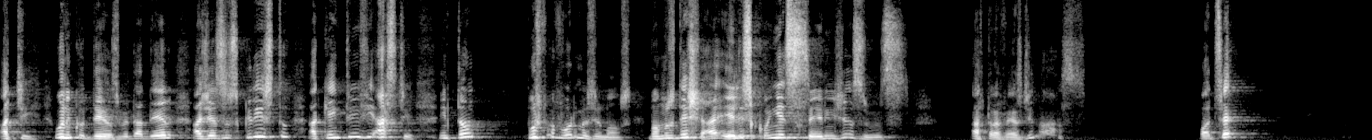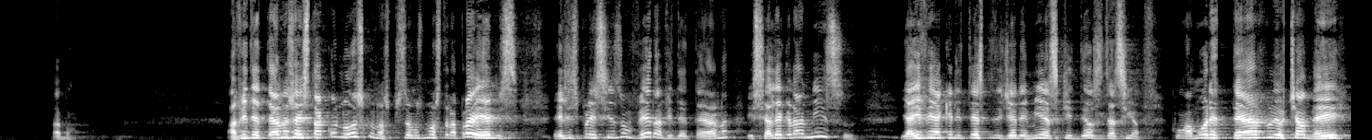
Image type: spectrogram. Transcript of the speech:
a ti, único Deus verdadeiro, a Jesus Cristo, a quem tu enviaste. Então, por favor, meus irmãos, vamos deixar eles conhecerem Jesus através de nós. Pode ser? Tá bom. A vida eterna já está conosco, nós precisamos mostrar para eles. Eles precisam ver a vida eterna e se alegrar nisso. E aí vem aquele texto de Jeremias que Deus diz assim: ó, com amor eterno eu te amei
